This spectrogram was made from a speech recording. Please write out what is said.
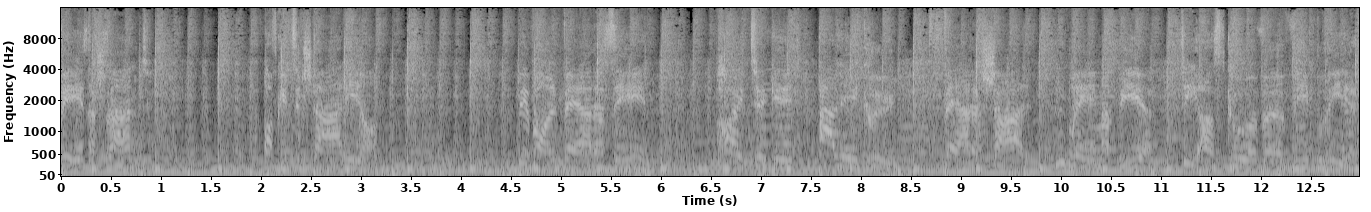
Weserstrand. Auf geht's ins Stadion. Wir wollen Werder sehen. Heute geht alle grün. Werder Schal, ein Bremer Bier. Die Ostkurve vibriert.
